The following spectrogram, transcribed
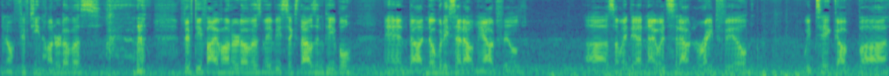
you know 1,500 of us, 5,500 of us, maybe 6,000 people, and uh, nobody sat out in the outfield. Uh, so my dad and I would sit out in right field. We'd take up uh,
